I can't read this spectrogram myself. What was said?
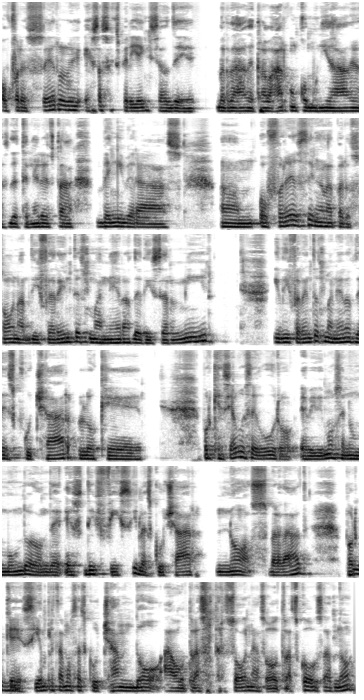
ofrecerle esas experiencias de ¿verdad? De trabajar con comunidades, de tener esta ven y verás, ofrecen a la persona diferentes maneras de discernir y diferentes maneras de escuchar lo que porque si algo es seguro, eh, vivimos en un mundo donde es difícil escuchar nos, ¿verdad? Porque siempre estamos escuchando a otras personas o otras cosas, ¿no?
